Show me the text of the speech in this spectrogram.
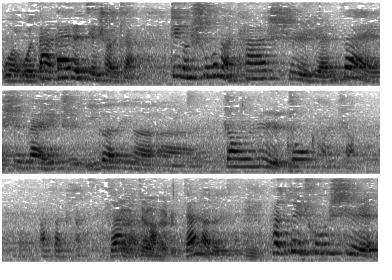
我我大概的介绍一下这个书呢，它是原在是在一直一个那个呃《朝日周刊》上，啊，算这样的啊，这样的东西。它最初是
